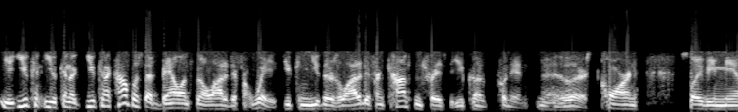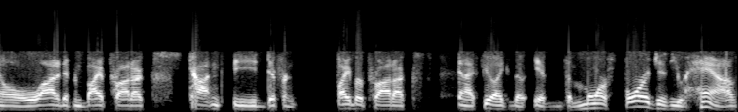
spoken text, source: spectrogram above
you, you, can you can you can accomplish that balance in a lot of different ways. You can there's a lot of different concentrates that you could put in. There's corn, soybean meal, a lot of different byproducts, cotton feed, different fiber products, and I feel like the if the more forages you have,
